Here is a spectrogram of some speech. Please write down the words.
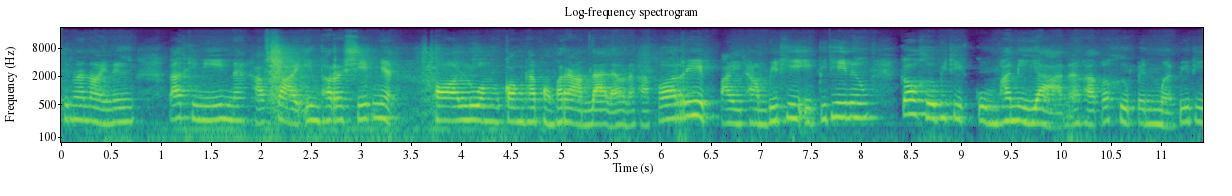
ขึ้นมาหน่อยนึง แล้วทีนี้นะคะฝ่ายอินทรชิตเนี่ยพอลวงกองทัพของพระรามได้แล้วนะคะ ก็รีบไปทำพิธีอีกพิธีนึง ก็คือพิธีกลุ่มพนิยานะคะ ก็คือเป็นเหมือนพิธี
